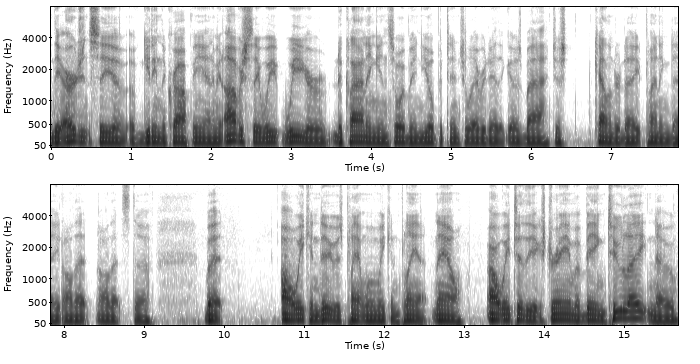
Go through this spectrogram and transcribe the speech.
the urgency of, of getting the crop in. I mean, obviously we, we are declining in soybean yield potential every day that goes by, just calendar date, planting date, all that all that stuff. But all we can do is plant when we can plant. Now, are we to the extreme of being too late? No.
